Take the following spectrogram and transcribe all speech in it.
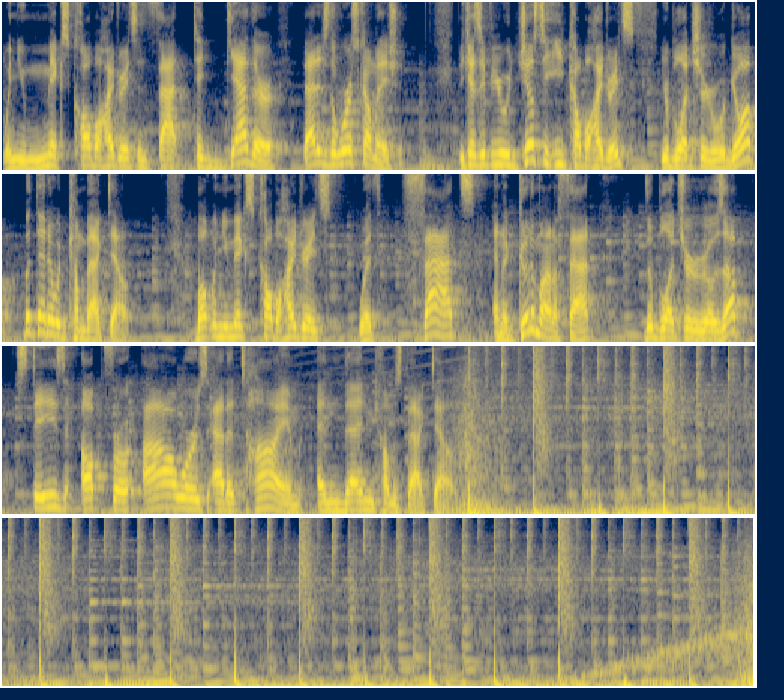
When you mix carbohydrates and fat together, that is the worst combination. Because if you were just to eat carbohydrates, your blood sugar would go up, but then it would come back down. But when you mix carbohydrates with fats and a good amount of fat, the blood sugar goes up, stays up for hours at a time, and then comes back down.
